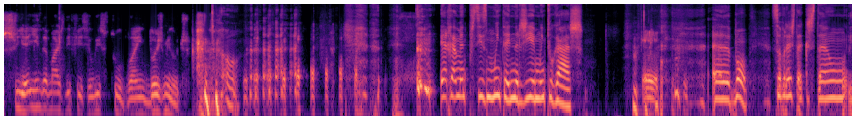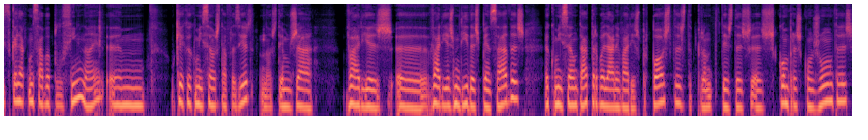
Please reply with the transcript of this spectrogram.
Sofia, ainda mais difícil isso tudo em dois minutos. Oh. é realmente preciso muita energia e muito gás. uh, bom, sobre esta questão, e se calhar começava pelo fim, não é? Um, o que é que a Comissão está a fazer? Nós temos já várias, uh, várias medidas pensadas. A Comissão está a trabalhar em várias propostas, de, pronto, desde as, as compras conjuntas,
